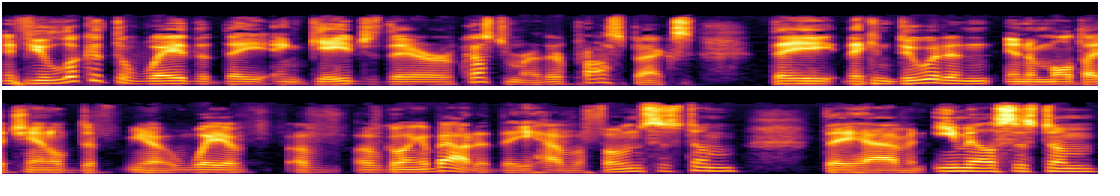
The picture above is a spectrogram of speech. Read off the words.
if you look at the way that they engage their customer, their prospects, they they can do it in, in a multi-channel you know way of, of, of going about it. They have a phone system, they have an email system,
